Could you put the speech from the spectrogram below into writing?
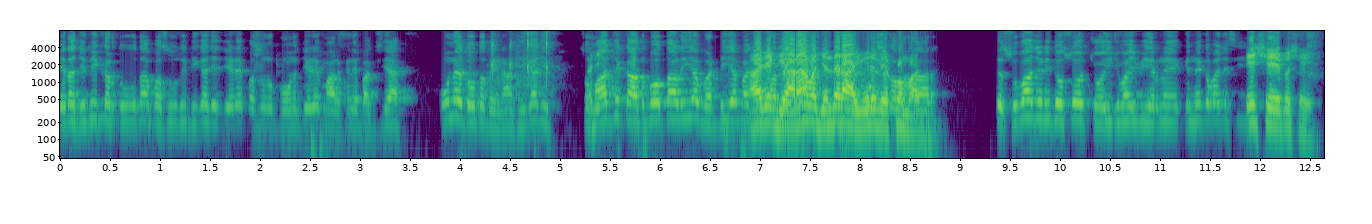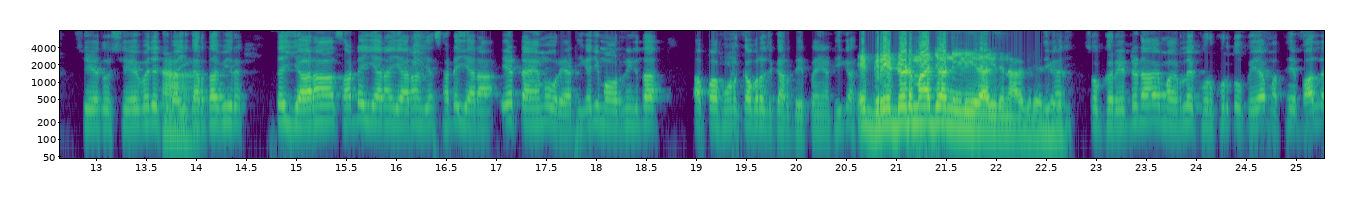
ਇਹ ਤਾਂ ਜਿੱਦੀ ਕਰਤੂਤ ਆ ਪਸ਼ੂ ਦੀ ਠੀਕ ਆ ਜੀ ਜਿਹੜੇ ਪਸ਼ੂ ਨੂੰ ਗੁਣ ਜਿਹੜੇ ਮਾਲਕ ਨੇ ਬਖਸ਼ਿਆ ਉਹਨੇ ਦੁੱਧ ਦੇਣਾ ਠੀਕ ਆ ਜੀ। ਸੋ ਮੱਝ ਕਦਬੋਤ ਵਾਲੀ ਆ ਵੱਡੀ ਆ ਬਾਕੀ ਅਜੇ ਪੱਲੇ 11 ਵਜੇ ਦੇ ਰਾਜ ਵੀਰੇ ਪੂਰੀ ਵੇਖੋ ਖਬਰਦਾਰ। ਤੇ ਸਵੇਰ ਜਿਹੜੀ ਦੋਸਤੋ ਚੋਈ ਜਵਾਈ ਵੀਰ ਨੇ ਕਿੰਨੇ ਕੁ ਵਜੇ ਸੀ? ਇਹ 6 ਤੋਂ 6 6 ਤੋਂ 6 ਵਜੇ ਚਵਾਈ ਹਾਂ। ਕਰਦਾ ਵੀਰ। ਤੇ 11 11:30 11 11:30 ਇਹ ਟਾਈਮ ਹੋ ਰਿਹਾ ਠੀਕ ਹੈ ਜੀ ਮਾਰਨਿੰਗ ਦਾ ਆਪਾਂ ਹੁਣ ਕਵਰੇਜ ਕਰਦੇ ਪਏ ਆ ਠੀਕ ਆ। ਇਹ ਗ੍ਰੇਡਡ ਮੱਝ ਆ ਨੀਲੀ ਰਾਵੀ ਦੇ ਨਾਲ ਠੀਕ ਆ ਗ੍ਰੇਡਡ ਜੀ ਸੋ ਗ੍ਰੇਡਡ ਆ ਮਗਰਲੇ ਖੁਰਖੁਰ ਤੋਂ ਪਿਆ ਮੱਥੇ ਬੱਲ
